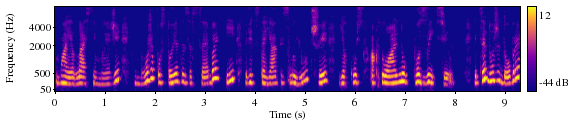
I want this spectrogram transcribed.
має власні межі і може постояти за себе і відстояти свою чи якусь актуальну позицію. І це дуже добре.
